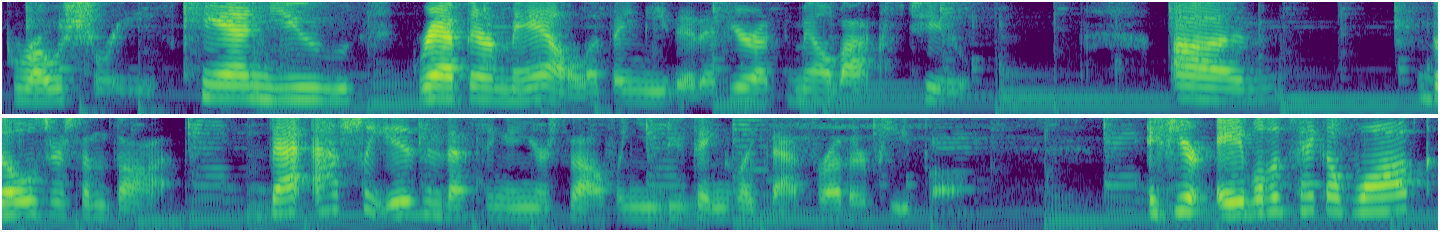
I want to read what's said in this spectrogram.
groceries? Can you grab their mail if they need it, if you're at the mailbox too? Um, those are some thoughts. That actually is investing in yourself when you do things like that for other people. If you're able to take a walk,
